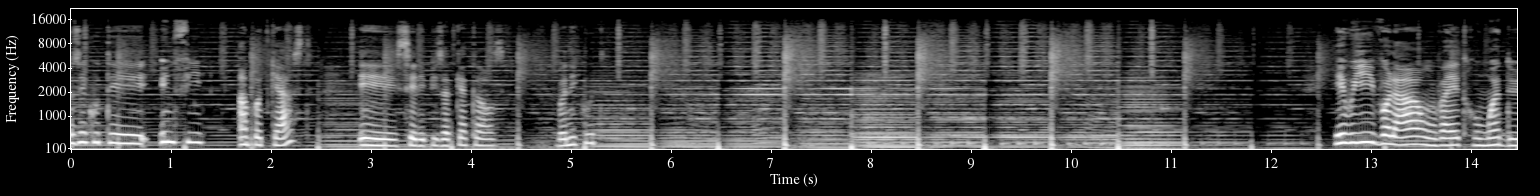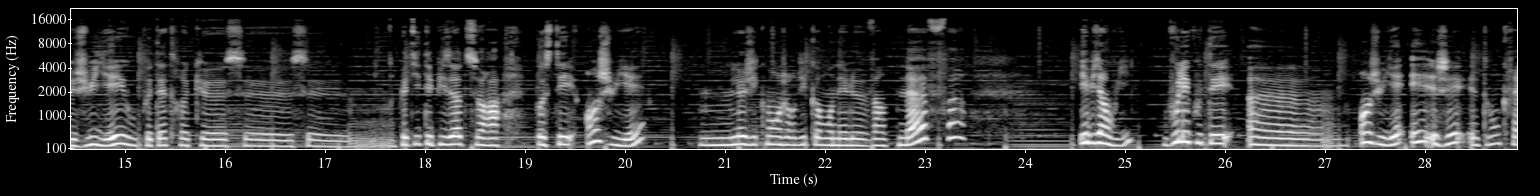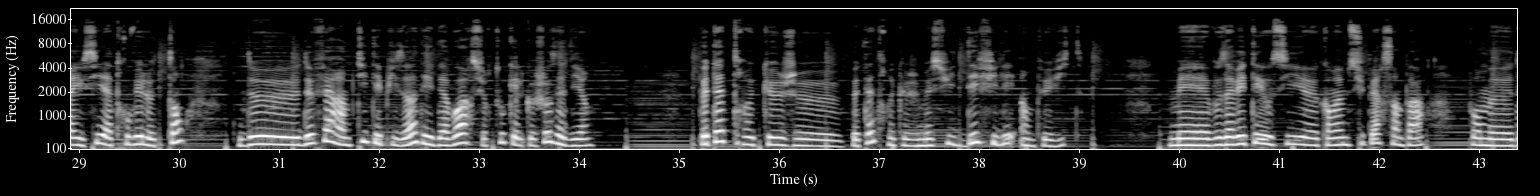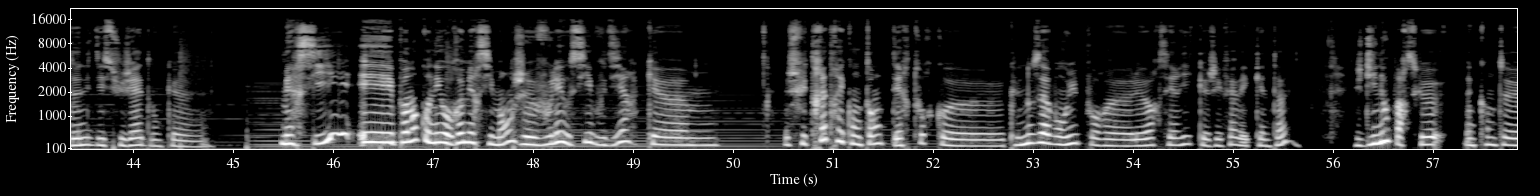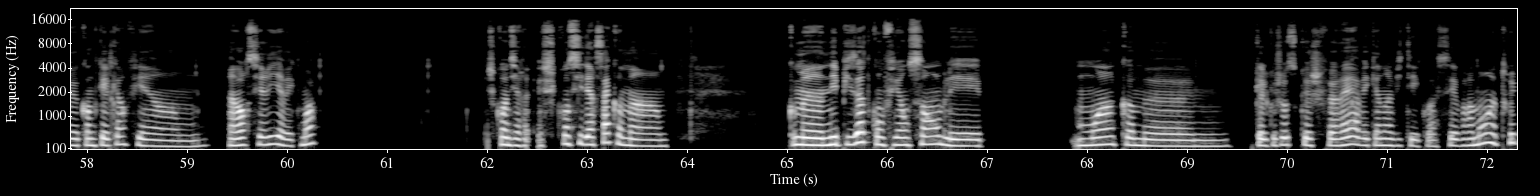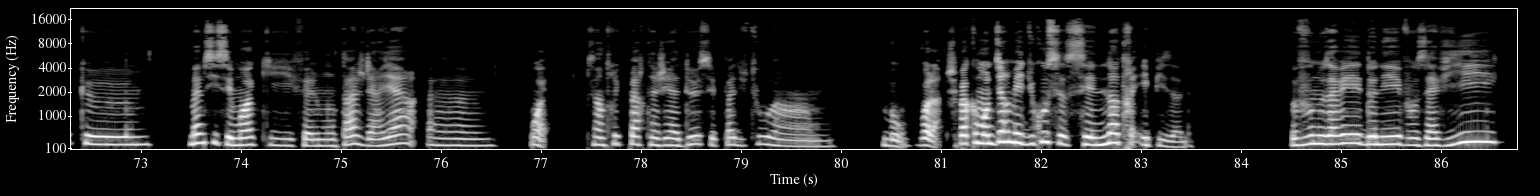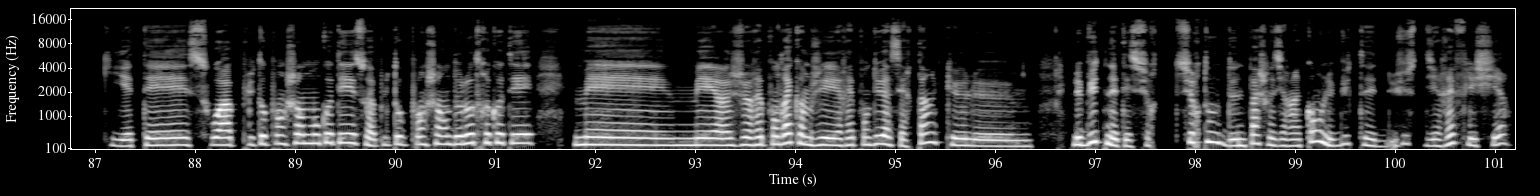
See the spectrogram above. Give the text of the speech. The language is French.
Vous écoutez Une fille, un podcast, et c'est l'épisode 14. Bonne écoute Et oui, voilà, on va être au mois de juillet, ou peut-être que ce, petit épisode sera posté en juillet. Logiquement, aujourd'hui, comme on est le 29, eh bien oui, vous l'écoutez euh, en juillet, et j'ai donc réussi à trouver le temps de, de faire un petit épisode et d'avoir surtout quelque chose à dire. Peut-être que je, peut-être que je me suis défilé un peu vite. Mais vous avez été aussi euh, quand même super sympa pour me donner des sujets, donc euh, merci. Et pendant qu'on est au remerciement, je voulais aussi vous dire que je suis très très contente des retours que, que nous avons eus pour le hors-série que j'ai fait avec Kenton. Je dis nous parce que quand, quand quelqu'un fait un, un hors-série avec moi, je, je considère ça comme un comme un épisode qu'on fait ensemble et moins comme quelque chose que je ferais avec un invité, quoi. C'est vraiment un truc que, même si c'est moi qui fais le montage derrière, euh, ouais, c'est un truc partagé à deux, c'est pas du tout un... Bon, voilà, je sais pas comment le dire, mais du coup, c'est notre épisode. Vous nous avez donné vos avis, qui était soit plutôt penchant de mon côté, soit plutôt penchant de l'autre côté, mais mais euh, je répondrai comme j'ai répondu à certains que le le but n'était surtout de ne pas choisir un camp, le but est juste d'y réfléchir.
